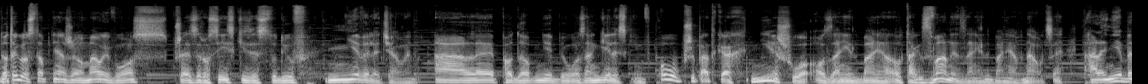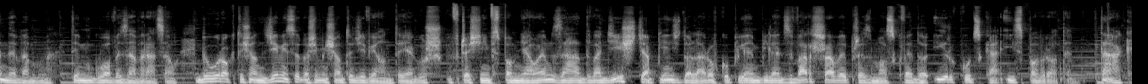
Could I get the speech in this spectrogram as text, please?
Do tego stopnia, że o mały włos przez rosyjski ze studiów nie wyleciałem, ale podobnie było z angielskim. W obu przypadkach nie szło o zaniedbania, o tak zwane zaniedbania w nauce, ale nie będę wam tym głowy zawracał. Był rok 1989, jak już wcześniej wspomniałem, za 25 dolarów kupiłem bilet z Warszawy przez Moskwę do Irkucka i z powrotem. Tak,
